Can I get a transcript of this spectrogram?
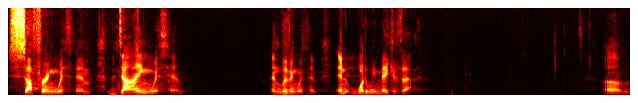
suffering with him, dying with him, and living with him. And what do we make of that? Um,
